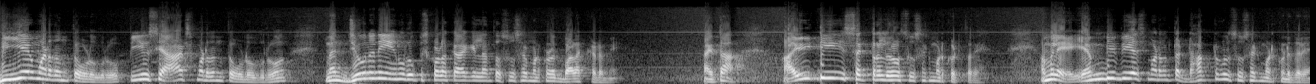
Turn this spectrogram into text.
ಬಿ ಎ ಮಾಡಿದಂಥ ಹುಡುಗರು ಪಿ ಯು ಸಿ ಆರ್ಟ್ಸ್ ಮಾಡಿದಂಥ ಹುಡುಗರು ನನ್ನ ಜೀವನನೇ ಏನು ರೂಪಿಸ್ಕೊಳ್ಳೋಕ್ಕಾಗಿಲ್ಲ ಅಂತ ಸೂಸೈಡ್ ಮಾಡ್ಕೊಳ್ಳೋದು ಭಾಳ ಕಡಿಮೆ. ಆಯಿತಾ? ಐ ಟಿ ಸೆಕ್ಟ್ರಲ್ಲಿರೋ ಸೂಸೈಡ್ ಮಾಡ್ಕೊಡ್ತಾರೆ. ಆಮೇಲೆ ಎಂ ಬಿ ಬಿ ಎಸ್ ಮಾಡಿದಂಥ ಡಾಕ್ಟ್ರುಗಳು ಸೂಸೈಡ್ ಮಾಡ್ಕೊಂಡಿದ್ದಾರೆ.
